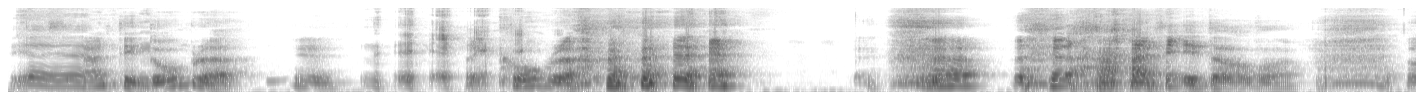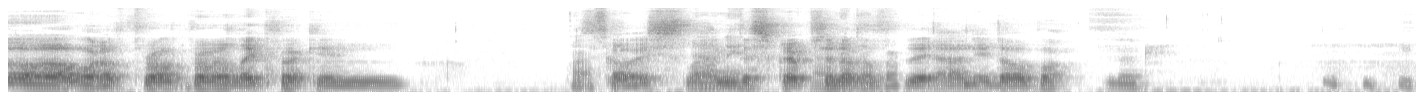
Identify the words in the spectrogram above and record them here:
yeah, yeah. Anti-Dobra, yeah. Like Cobra. Anti-Dobra. Oh, what a proper, like, fucking That's Scottish it. slang Anti- description of the anti-Dobra. Yeah.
